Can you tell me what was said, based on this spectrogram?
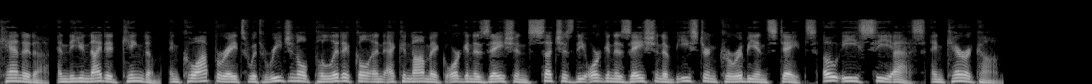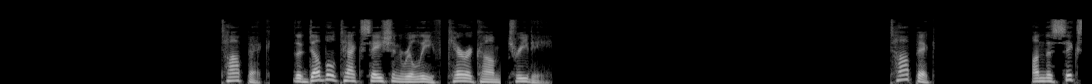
Canada, and the United Kingdom, and cooperates with regional political and economic organizations such as the Organization of Eastern Caribbean States and CARICOM. The Double Taxation Relief Treaty on 6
